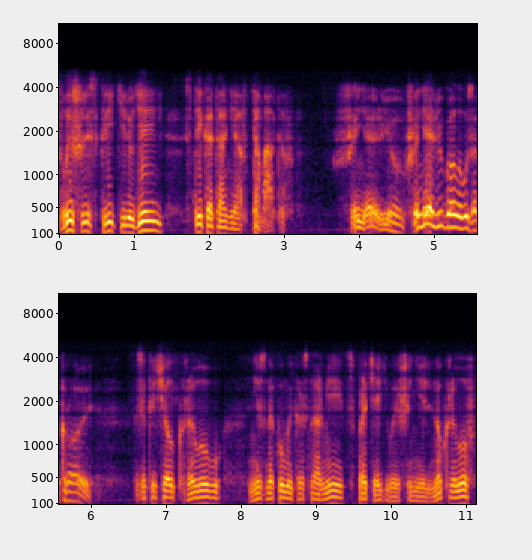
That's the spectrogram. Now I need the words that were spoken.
слышались крики людей, стрекотание автоматов. «Шинелью, шинелью голову закрой!» — закричал Крылову незнакомый красноармеец, протягивая шинель. Но Крылов,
